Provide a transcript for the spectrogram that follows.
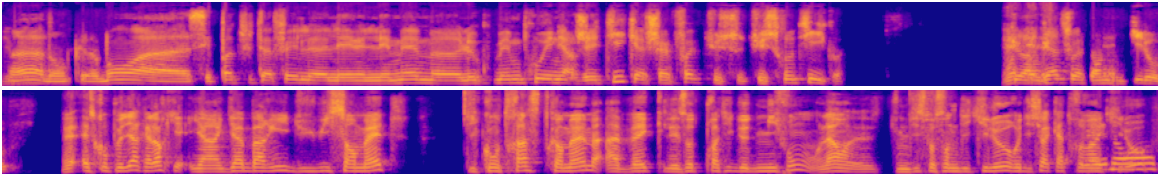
Voilà, donc euh, bon, euh, c'est pas tout à fait les, mêmes, le même coût énergétique à chaque fois que tu, tu sautilles, quoi. Que un gars de 70 kilos. Est-ce qu'on peut dire qu'alors qu'il y a un gabarit du 800 mètres qui contraste quand même avec les autres pratiques de demi-fond? Là, tu me dis 70 kilos, Rudisha 80 kilos.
